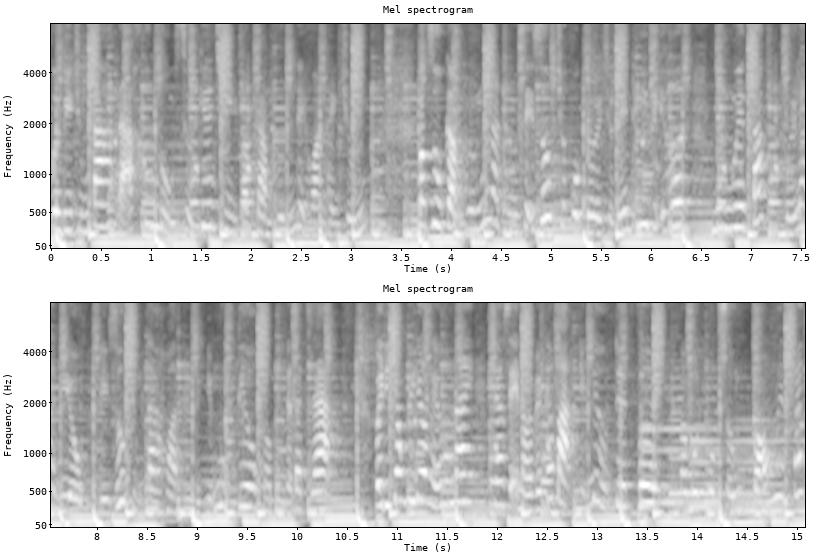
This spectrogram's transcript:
bởi vì chúng ta đã không đủ sự kiên trì và cảm hứng để hoàn thành chúng. Mặc dù cảm hứng là thứ sẽ giúp cho cuộc đời trở nên thi vị hơn, nhưng nguyên tắc mới là điều để giúp chúng ta Vậy thì trong video ngày hôm nay, Trang sẽ nói với các bạn những điều tuyệt vời mà một cuộc sống có nguyên tắc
